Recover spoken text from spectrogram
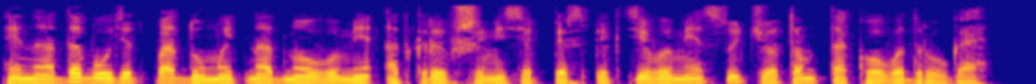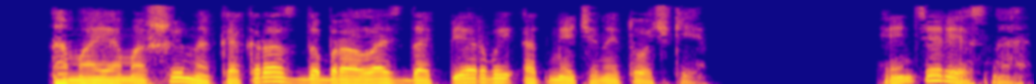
И надо будет подумать над новыми открывшимися перспективами с учетом такого друга а моя машина как раз добралась до первой отмеченной точки. Интересно,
